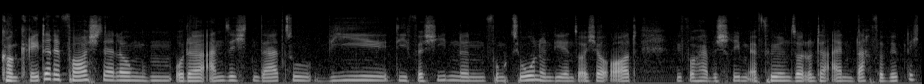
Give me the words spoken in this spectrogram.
konkretere Vorstellungen oder Ansichten dazu, wie die verschiedenen Funktionen, die ein solcher Ort, wie vorher beschrieben, erfüllen soll, unter einem Dach verwirklicht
